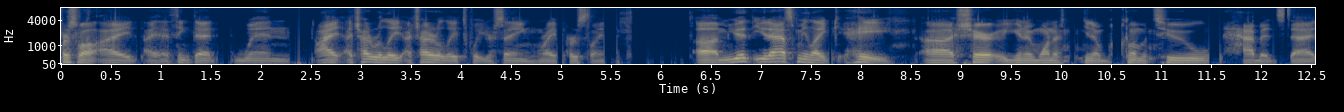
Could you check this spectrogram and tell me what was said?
First of all, I I think that when I I try to relate, I try to relate to what you're saying, right? Personally, um, you you'd ask me like, hey, uh, share. You know, want to you know come up with two habits that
